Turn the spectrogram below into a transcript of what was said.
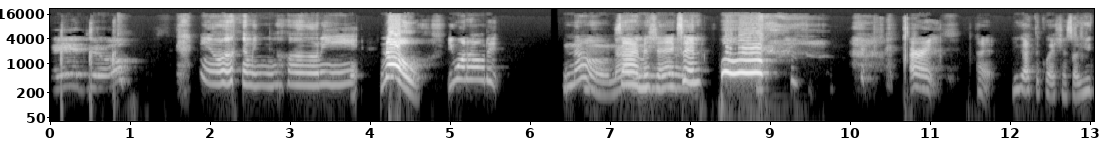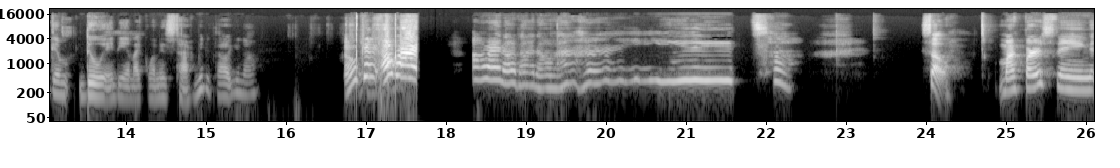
stand you. You want me to hold it? No, you want to hold it? No, not Sorry, Miss. Jackson. Woo! All right. All right. You got the question, so you can do it, and then like when it's time for me to talk, you know. Okay, all right. All right, all right, all right. So, my first thing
